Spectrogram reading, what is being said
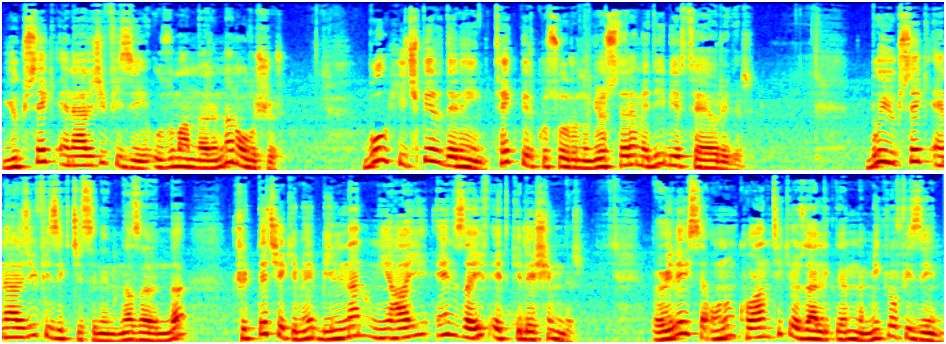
yüksek enerji fiziği uzmanlarından oluşur. Bu hiçbir deneyin tek bir kusurunu gösteremediği bir teoridir. Bu yüksek enerji fizikçisinin nazarında kütle çekimi bilinen nihai en zayıf etkileşimdir. Öyleyse onun kuantik özelliklerini mikrofiziğin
